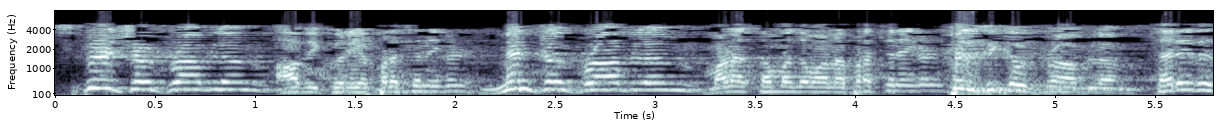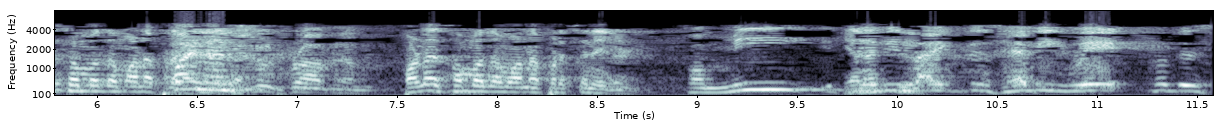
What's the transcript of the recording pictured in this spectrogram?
Spiritual problem, ஆவிக்குரிய பிரச்சனைகள் mental problem, மன சம்பந்தமான பிரச்சனைகள் physical problem, சரீர சம்பந்தமான பிரச்சனைகள் financial problem. பண சம்பந்தமான பிரச்சனைகள் For me, it may be எனக்கு- like this heavy weight for this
